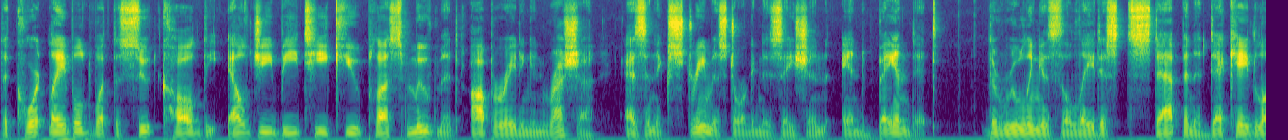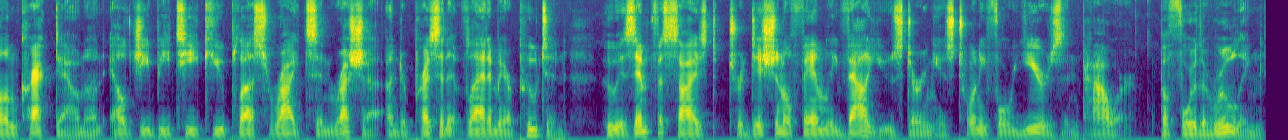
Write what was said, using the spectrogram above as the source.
the court labeled what the suit called the LGBTQ movement operating in Russia as an extremist organization and banned it. The ruling is the latest step in a decade long crackdown on LGBTQ rights in Russia under President Vladimir Putin, who has emphasized traditional family values during his 24 years in power. Before the ruling,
